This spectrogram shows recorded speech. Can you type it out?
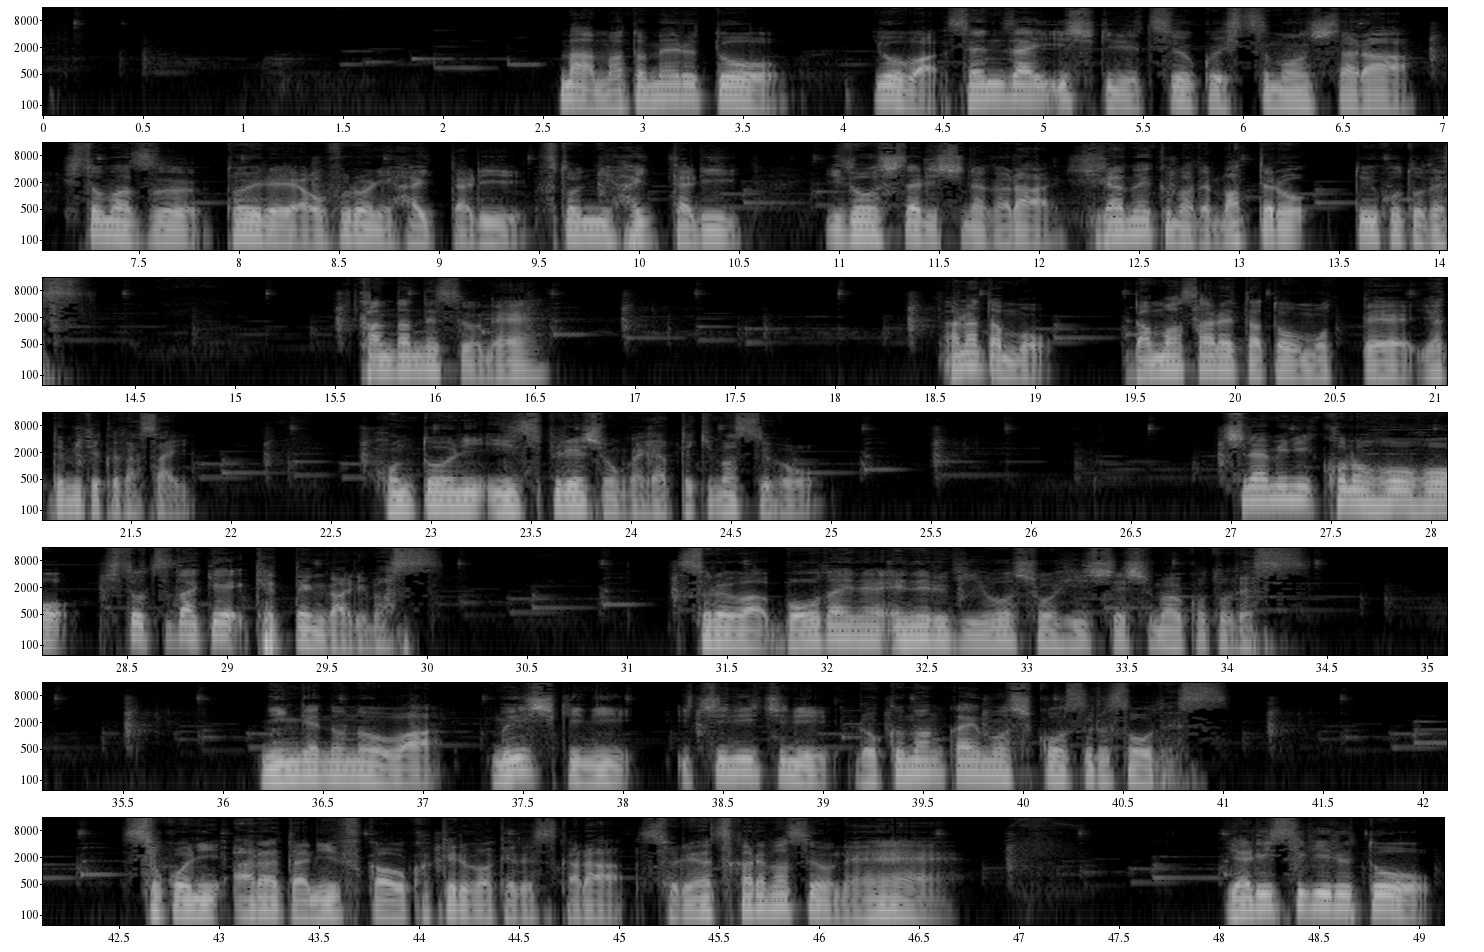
まあまとめると、要は潜在意識に強く質問したら、ひとまずトイレやお風呂に入ったり、布団に入ったり、移動したりしながらひらめくまで待ってろということです。簡単ですよね。あなたも騙されたと思ってやってみてください。本当にインスピレーションがやってきますよ。ちなみにこの方法、一つだけ欠点があります。それは膨大なエネルギーを消費してしまうことです。人間の脳は無意識に1日に6万回も思考するそうです。そこに新たに負荷をかけるわけですから、そりゃ疲れますよね。やりすぎると、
